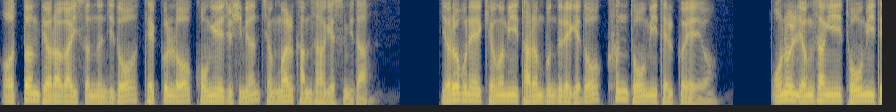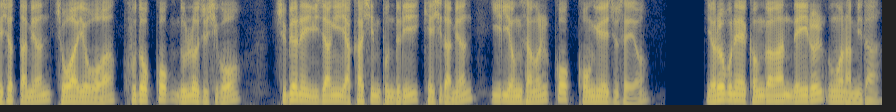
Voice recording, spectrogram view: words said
어떤 변화가 있었는지도 댓글로 공유해 주시면 정말 감사하겠습니다. 여러분의 경험이 다른 분들에게도 큰 도움이 될 거예요. 오늘 영상이 도움이 되셨다면 좋아요와 구독 꼭 눌러주시고 주변에 위장이 약하신 분들이 계시다면 이 영상을 꼭 공유해 주세요. 여러분의 건강한 내일을 응원합니다.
